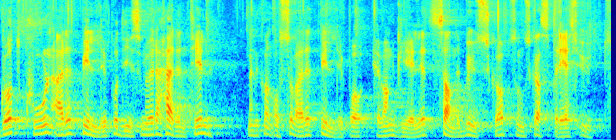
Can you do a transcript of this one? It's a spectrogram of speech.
godt korn, er et bilde på de som hører Herren til, men det kan også være et bilde på evangeliets sanne budskap som skal spres ut.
